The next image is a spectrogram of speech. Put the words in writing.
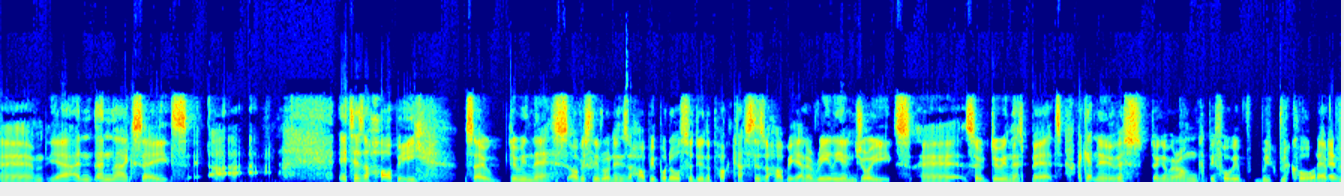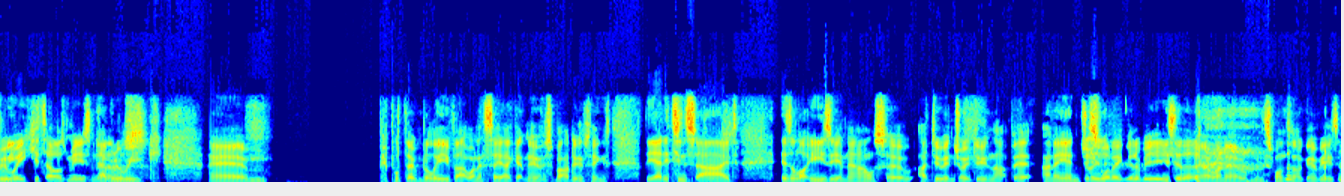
Um, yeah, and, and like I say, it's uh, it is a hobby. So doing this, obviously running is a hobby, but also doing the podcast is a hobby, and I really enjoy it. Uh, so doing this bit, I get nervous. Don't get me wrong. Before we, we record every, Every week, week he tells me he's nervous. every week. Um, people don't believe that when I say I get nervous about doing things. The editing side is a lot easier now, so I do enjoy doing that bit, and I enjoy. This one ain't going to be easy though. No, I know this one's not going to be easy,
